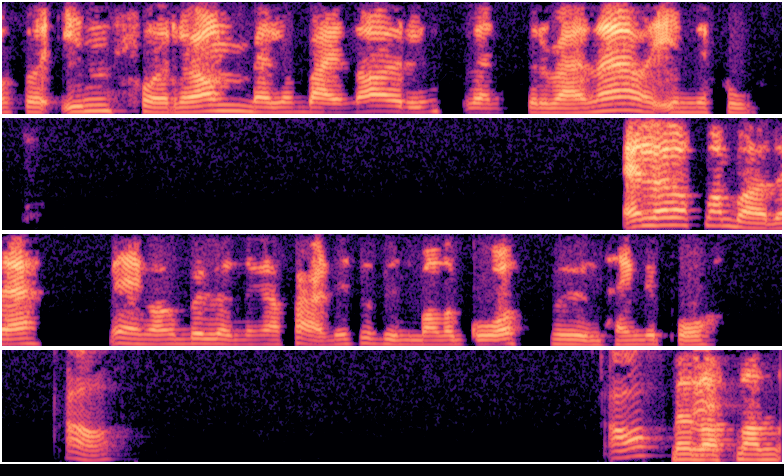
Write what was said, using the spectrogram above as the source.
Altså inn foran, mellom beina, rundt venstrebeinet og inn i fot. Eller at man bare, med en gang belønninga er ferdig, så begynner man å gå, så hunden henger på. Ja. Ja, Men det, at man,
